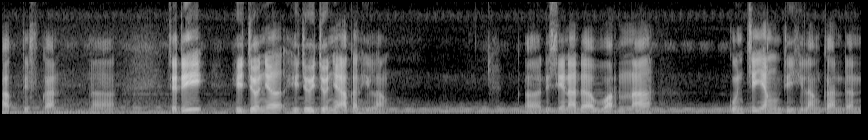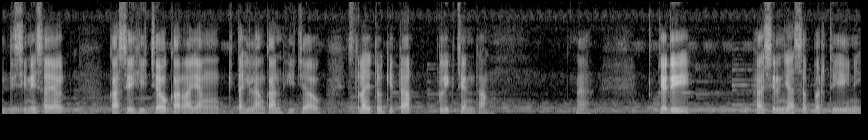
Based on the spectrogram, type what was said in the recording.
aktifkan. Nah jadi hijaunya hijau-hijaunya akan hilang. E, di sini ada warna kunci yang dihilangkan dan di sini saya kasih hijau karena yang kita hilangkan hijau setelah itu kita klik centang nah jadi hasilnya seperti ini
